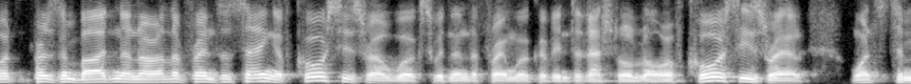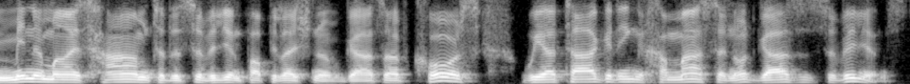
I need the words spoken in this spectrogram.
what President Biden and our other friends are saying. Of course, Israel works within the framework of international law. Of course, Israel wants to minimize harm to the civilian population of Gaza. Of course, we are targeting Hamas and not Gaza's civilians.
